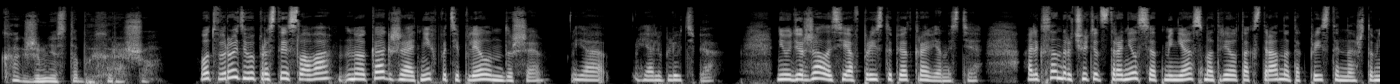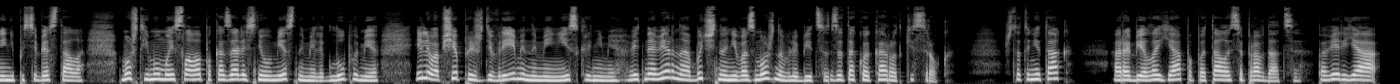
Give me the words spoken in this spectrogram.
«Как же мне с тобой хорошо». Вот вроде бы простые слова, но как же от них потеплело на душе. Я... я люблю тебя. Не удержалась я в приступе откровенности. Александр чуть отстранился от меня, смотрел так странно, так пристально, что мне не по себе стало. Может, ему мои слова показались неуместными или глупыми, или вообще преждевременными и неискренними. Ведь, наверное, обычно невозможно влюбиться за такой короткий срок. Что-то не так? Оробела я, попыталась оправдаться. Поверь, я...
